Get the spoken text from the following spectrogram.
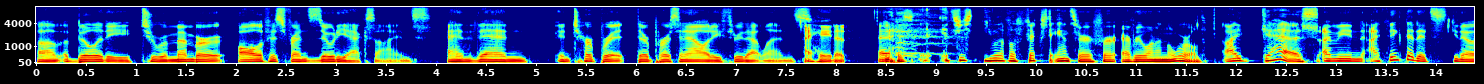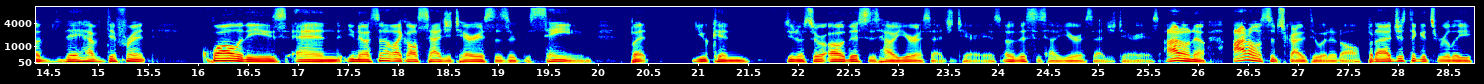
um, ability to remember all of his friends' zodiac signs and then interpret their personality through that lens. I hate it. Because it's just, you have a fixed answer for everyone in the world. I guess. I mean, I think that it's, you know, they have different qualities and, you know, it's not like all Sagittariuses are the same, but you can, you know, so, oh, this is how you're a Sagittarius. Oh, this is how you're a Sagittarius. I don't know. I don't subscribe to it at all, but I just think it's really,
